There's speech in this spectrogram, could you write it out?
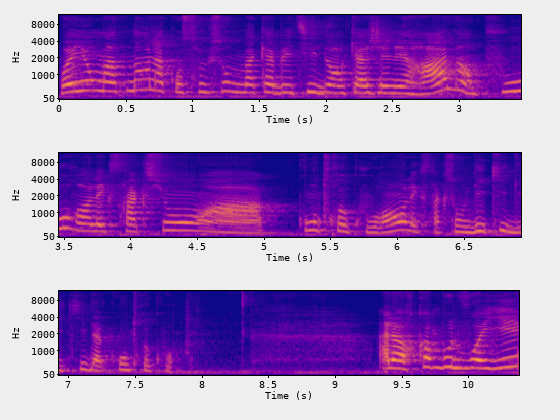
Voyons maintenant la construction de macabéthyl dans le cas général pour l'extraction à contre-courant, l'extraction liquide-liquide à contre-courant. Alors, comme vous le voyez,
